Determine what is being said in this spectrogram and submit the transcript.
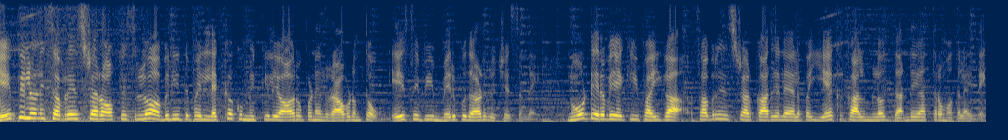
ఏపీలోని సబ్ రిజిస్ట్రార్ ఆఫీసులో అవినీతిపై లెక్కకు మిక్కిలి ఆరోపణలు రావడంతో ఏసీబీ మెరుపు దాడులు చేసింది. నూట ఇరవైకి పైగా సబ్ రిజిస్ట్రార్ కార్యాలయాలపై ఏకకాలంలో దండయాత్ర మొదలైంది.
